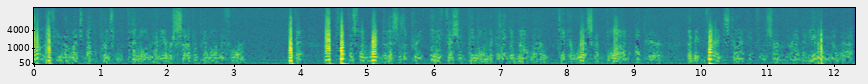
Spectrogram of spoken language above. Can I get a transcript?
I don't know if you know much about the principle of pendulum. Have you ever set up a pendulum before? Okay. I purposely rigged this as a pretty inefficient pendulum because I did not want to take a risk of blood up here. That'd be very distracting from the sermon, right? But you didn't know that.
